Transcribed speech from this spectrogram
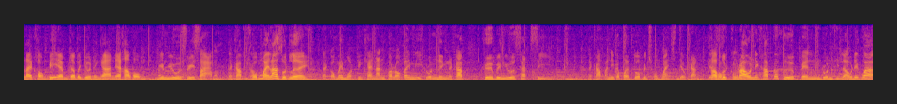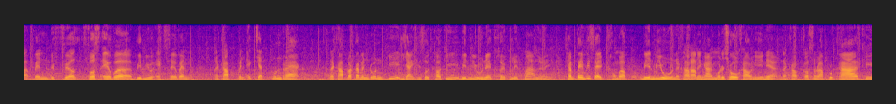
ไลท์ของ BMW ในงานเนี้ยครับผมบิมยูซี3นะครับโฉมใหม่ล่าสุดเลย แต่ก็ไม่หมดเพียงแค่นั้น เพราะเราก็ยังมีอีกรุ่นหนึ่งนะครับ คือบิมยู Z4 นะครับ อันนี้ก็เปิดตัวเป็นโฉมใหม่เช่นเดียวกันครับผม สุดของเรานี่ครับก็คือเป็นรุ่นที่เราเรียกว่าเป็น the first first ever BMU X7 นะครับ เป็น X7 รุ่นแรก นะครับแล้วก็เป็นรุ่นที่ใหญ่ที่สุดเท่าที่ BMU เนี่ยเคยผลิตมาเลยแคมเปญพิเศษของแบบ BMU นะครับครับในงานมอเตอร์โชว์คราวนี้เนี่ยนะครับก็สำหรับลูกค้าที่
